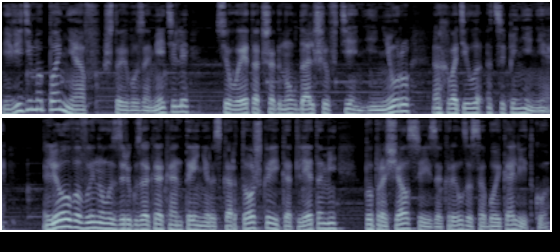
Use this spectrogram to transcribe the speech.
И, видимо, поняв, что его заметили, Силуэт отшагнул дальше в тень, и Нюру охватило оцепенение. Лёва вынул из рюкзака контейнеры с картошкой и котлетами, попрощался и закрыл за собой калитку.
